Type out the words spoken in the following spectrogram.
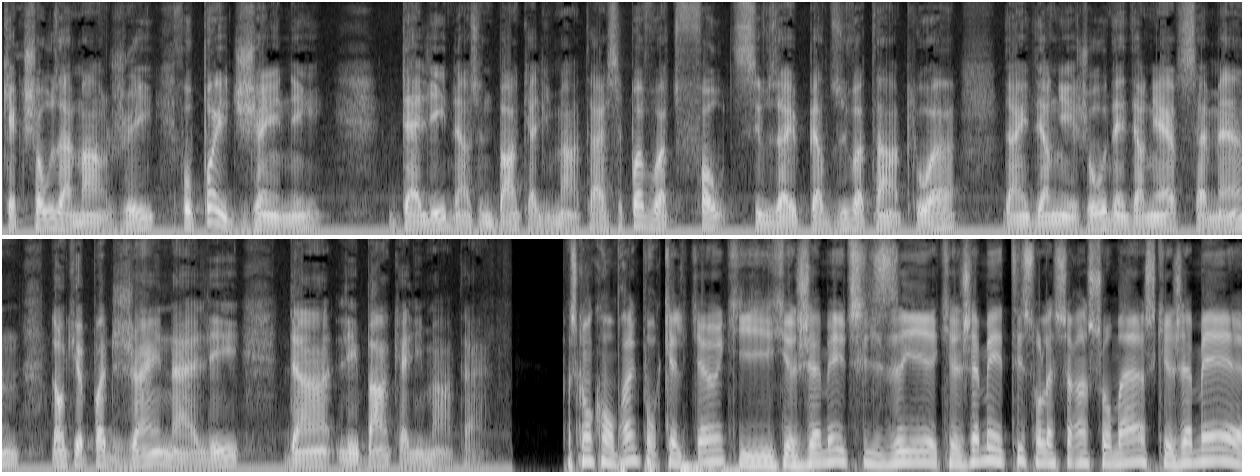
quelque chose à manger. Il faut pas être gêné d'aller dans une banque alimentaire. C'est pas votre faute si vous avez perdu votre emploi dans les derniers jours, dans les dernières semaines. Donc, il n'y a pas de gêne à aller dans les banques alimentaires. Parce qu'on comprend que pour quelqu'un qui, qui a jamais utilisé, qui a jamais été sur l'assurance chômage, qui a jamais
